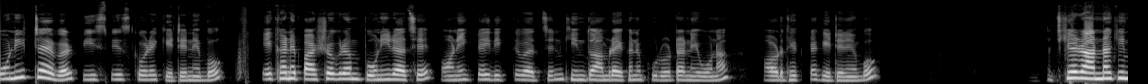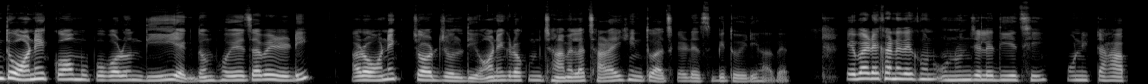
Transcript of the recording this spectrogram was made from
পনিরটা এবার পিস পিস করে কেটে নেব। এখানে পাঁচশো গ্রাম পনির আছে, অনেকটাই দেখতে পাচ্ছেন, কিন্তু আমরা এখানে পুরোটা নেব না, অর্ধেকটা কেটে নেব। আজকের রান্না কিন্তু অনেক কম উপকরণ দিয়েই একদম হয়ে যাবে রেডি আর অনেক চট জলদি, অনেক রকম ঝামেলা ছাড়াই কিন্তু আজকের রেসিপি তৈরি হবে। এবার এখানে দেখুন, উনুন জেলে দিয়েছি, পনিরটা হাফ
